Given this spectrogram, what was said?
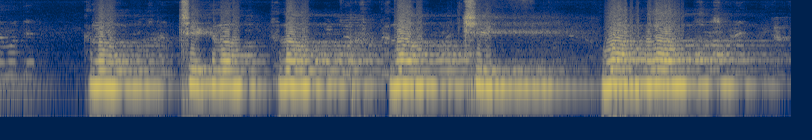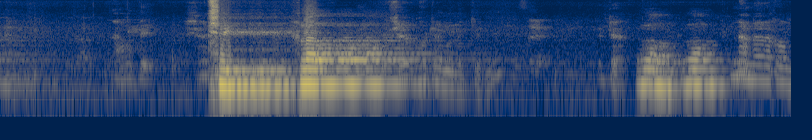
আমাদের. Check. Hello. Hello. Hello. Check. এটা Hello. Hello. নানা রকম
